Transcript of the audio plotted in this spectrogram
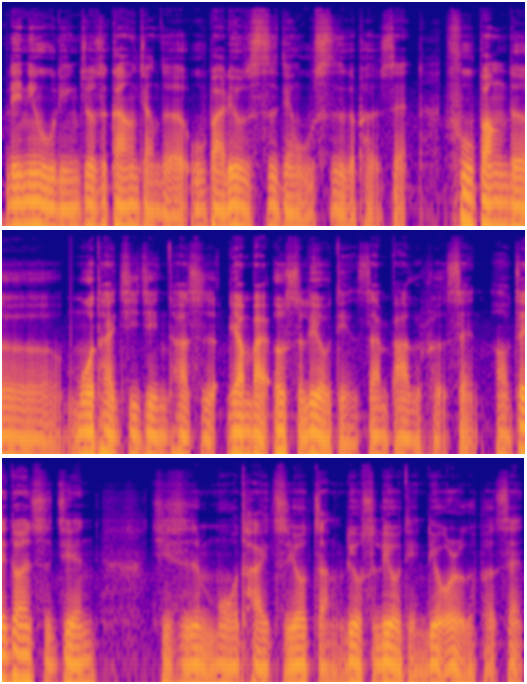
零零五零就是刚刚讲的五百六十四点五四个 percent，富邦的摩台基金它是两百二十六点三八个 percent。哦，这段时间。其实摩台只有涨六十六点六二个 percent，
